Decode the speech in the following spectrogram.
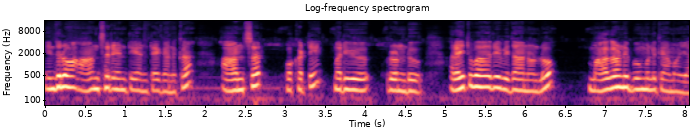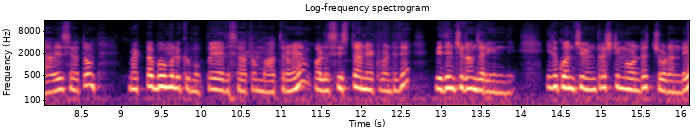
ఇందులో ఆన్సర్ ఏంటి అంటే కనుక ఆన్సర్ ఒకటి మరియు రెండు. రైతువారీ విధానంలో మాగాణి భూములకేమో యాభై శాతం మెట్ట భూములకు ముప్పై ఐదు శాతం మాత్రమే వాళ్ళు శిస్తు అనేటువంటిది విధించడం జరిగింది. ఇది కొంచెం ఇంట్రెస్టింగ్గా ఉంటుంది చూడండి.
